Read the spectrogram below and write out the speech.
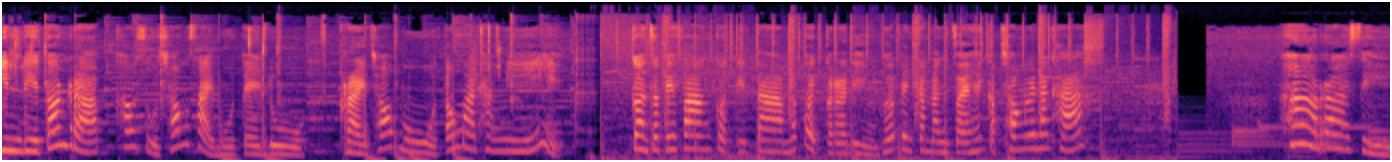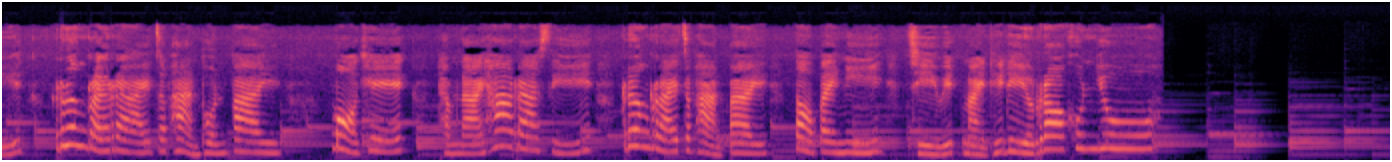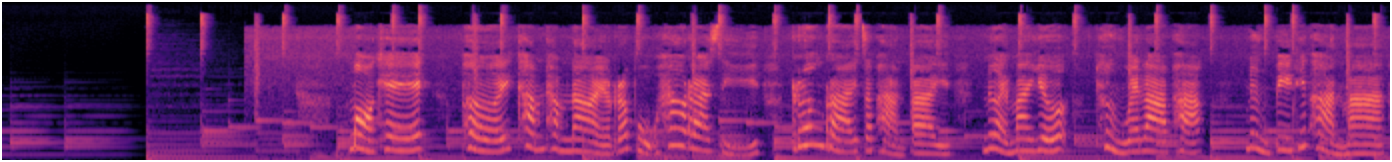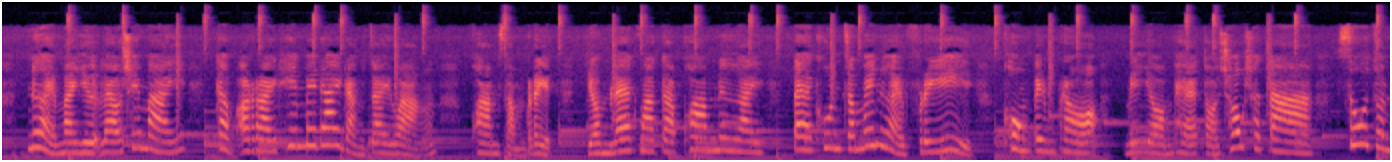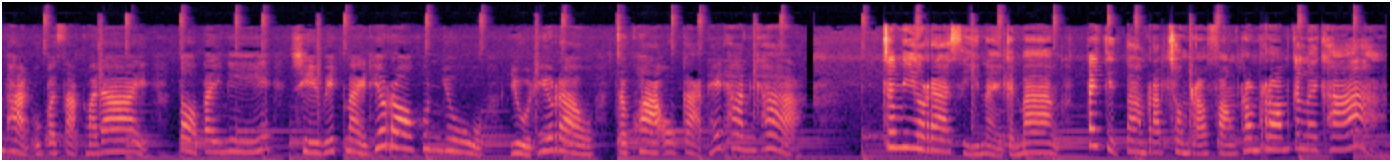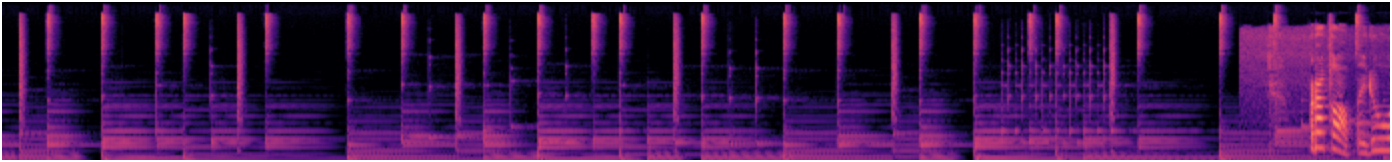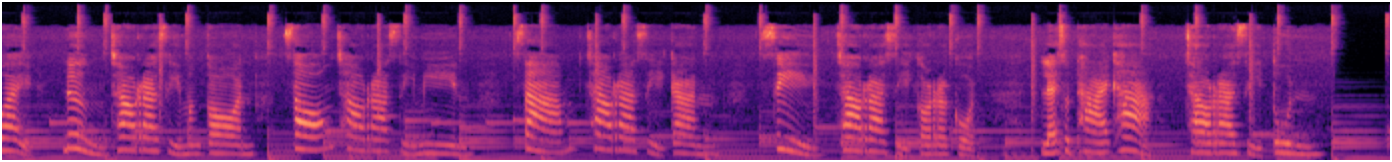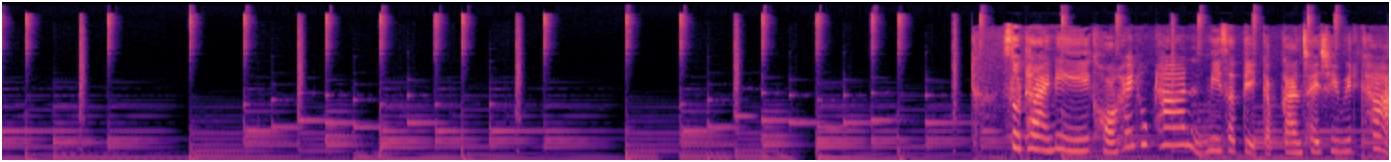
ยินดีต้อนรับเข้าสู่ช่องสายมูเตลู ใครชอบมูต้องมาทางนี้ ก่อนจะไปฟังกดติดตามและกดกระดิ่งเพื่อเป็นกำลังใจให้กับช่องด้วยนะคะ 5 ราศีเรื่องร้ายๆจะผ่านพ้นไป หมอเค้กทำนาย5ราศี เรื่องร้ายจะผ่านไป ต่อไปนี้ ชีวิตใหม่ที่ดีรอคุณอยู่หมอเค้กเผยคำทำนายระบุ5ราศี เรื่องร้ายจะผ่านไป เหนื่อยมาเยอะถึงเวลาพัก หนึ่งปีที่ผ่านมา เหนื่อยมาเยอะแล้วใช่ไหม กับอะไรที่ไม่ได้ดั่งใจหวัง ความสำเร็จย่อมแลกมากับความเหนื่อย แต่คุณจะไม่เหนื่อยฟรี คงเป็นเพราะไม่ยอมแพ้ต่อโชคชะตา สู้จนผ่านอุปสรรคมาได้ ต่อไปนี้ ชีวิตใหม่ที่รอคุณอยู่ อยู่ที่เราจะคว้าโอกาสให้ทันค่ะ จะมีราศีไหนกันบ้าง ไปติดตามรับชมรับฟังพร้อม ๆ กันเลยค่ะ ประกอบไปด้วย 1. ชาวราศีมังกร 2. ชาวราศีมีน 3. ชาวราศีกัน 4. ชาวราศีกรกฎ และสุดท้ายค่ะ ชาวราศีตุลสุดท้ายนี้ขอให้ทุกท่านมีสติกับการใช้ชีวิตค่ะ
